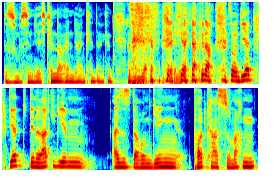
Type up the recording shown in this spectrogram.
Das ist so ein bisschen wie, ich kenne da einen, der einen kennt, der einen kennt. Ja, ja, genau. So, und die hat, die hat den Rat gegeben, als es darum ging, Podcasts zu machen,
